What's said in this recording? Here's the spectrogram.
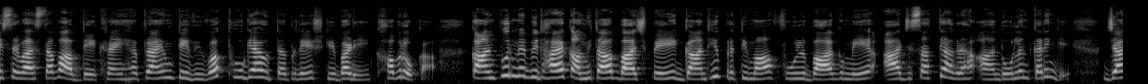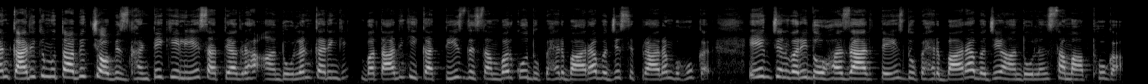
मयूरी श्रीवास्तव आप देख रहे हैं। प्राइम टीवी वक्त हो गया उत्तर प्रदेश की बड़ी खबरों का। कानपुर में विधायक अमिताभ वाजपेयी गांधी प्रतिमा फूलबाग में आज सत्याग्रह आंदोलन करेंगे। जानकारी के मुताबिक 24 घंटे के लिए सत्याग्रह आंदोलन करेंगे। बता दें कि 31 दिसंबर को दोपहर 12 बजे से प्रारंभ होकर एक जनवरी 2023 दोपहर 12 बजे आंदोलन समाप्त होगा।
